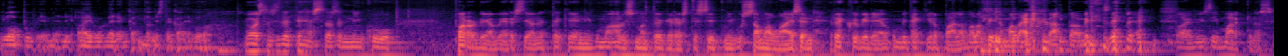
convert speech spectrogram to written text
loppuviimein niin aivan veden kantamista kaivoa. Voisi sitä tehdä sellaisen niin kuin parodiaversion, että tekee niin kuin mahdollisimman tökerösti sit niin kuin samanlaisen rekryvideon kuin mitä kilpailevalla firmalla, joka katsoo, miten se toimii siinä markkinassa.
